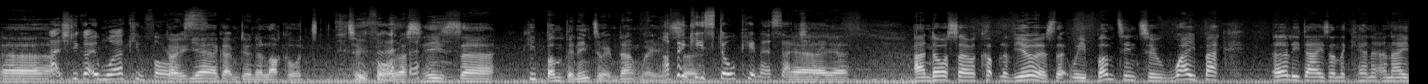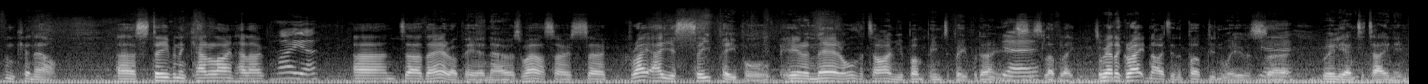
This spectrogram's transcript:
Uh, Actually, got him working for Go, us. yeah, I got him doing a lock or two for us. He's uh, keep bumping into him, don't we? I think uh, he's stalking us actually. yeah, yeah. And also a couple of viewers that we bumped into way back early days on the Kennet and Avon Canal. Uh, Stephen and Caroline, hello. Hiya. And uh, they're up here now as well. So it's uh, great how you see people here and there all the time. You bump into people, don't you? Yeah. It's just lovely. So we had a great night in the pub, didn't we? It was uh, really entertaining.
